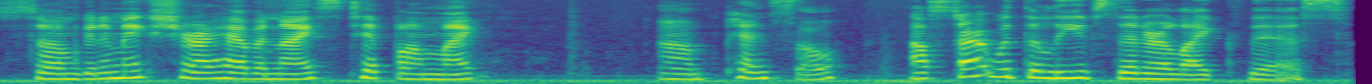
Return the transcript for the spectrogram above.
So I'm going to make sure I have a nice tip on my um, pencil I'll start with the leaves that are like this.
